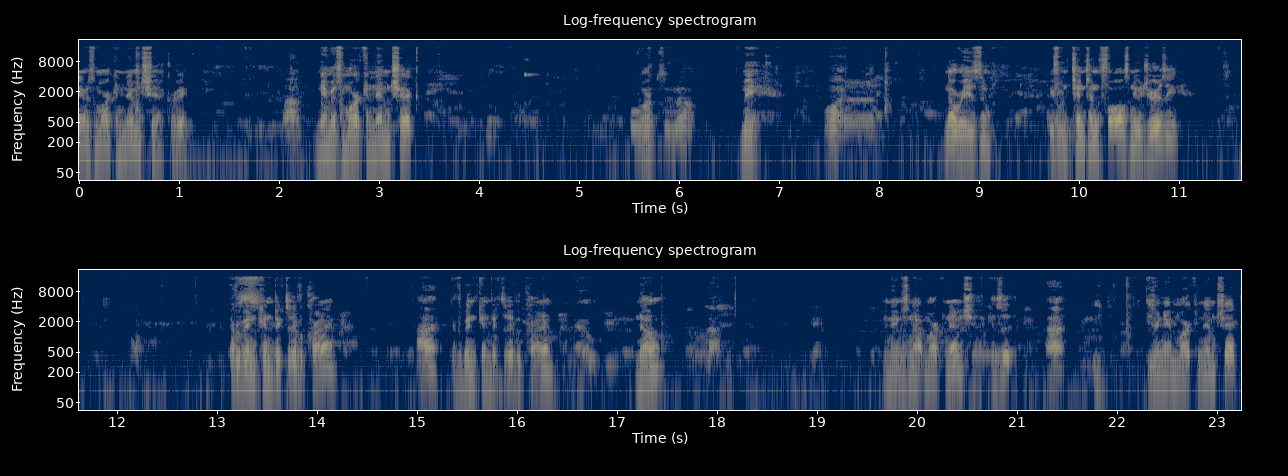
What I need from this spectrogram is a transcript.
name is Mark Niemczyk, right? Huh? Name is Mark Niemczyk? What's it up? Me. What? No reason. You from Tinton Falls, New Jersey? Ever been convicted of a crime? Huh? Ever been convicted of a crime? No. No? No. Your name's not Mark Niemczyk, is it? Huh? Your name Mark Niemczyk?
